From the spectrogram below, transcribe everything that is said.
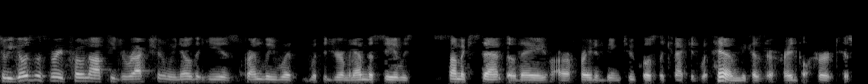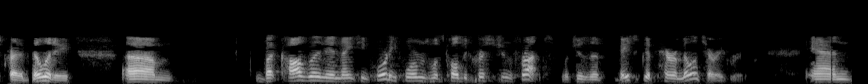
so he goes in this very pro-Nazi direction. We know that he is friendly with with the German embassy at least to some extent, though they are afraid of being too closely connected with him because they're afraid they'll hurt his credibility. Um, but Coughlin in 1940 forms what's called the Christian Front, which is a basically a paramilitary group. And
